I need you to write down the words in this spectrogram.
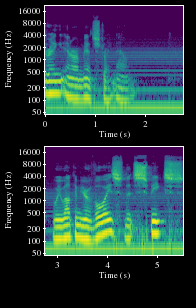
in our midst right now. We welcome your voice that speaks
